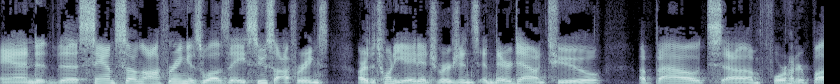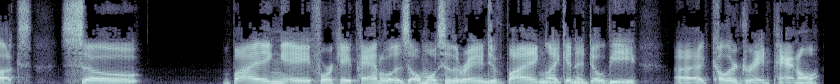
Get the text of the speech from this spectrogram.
and the Samsung offering, as well as the Asus offerings, are the 28 inch versions, and they're down to about um, 400 bucks. So buying a 4K panel is almost in the range of buying like an Adobe uh, color grade panel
